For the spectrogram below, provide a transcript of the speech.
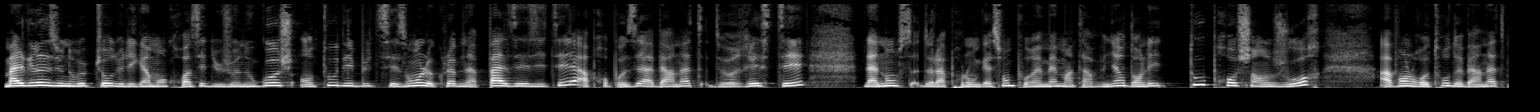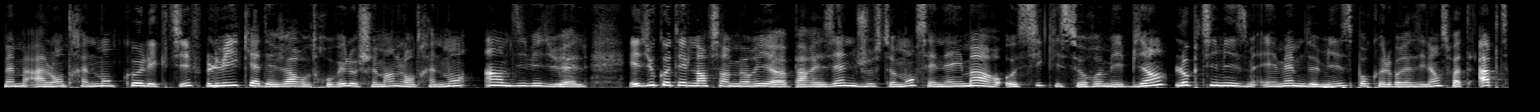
Malgré une rupture du ligament croisé du genou gauche en tout début de saison, le club n'a pas hésité à proposer à Bernat de rester. L'annonce de la prolongation pourrait même intervenir dans les tout prochains jours, avant le retour de Bernat même à l'entraînement collectif, lui qui a déjà retrouvé le chemin de l'entraînement individuel. Et du côté de l'infirmerie euh, parisienne, justement, c'est Neymar aussi qui se remet bien. L'optimisme est même de mise pour que le Brésilien soit apte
